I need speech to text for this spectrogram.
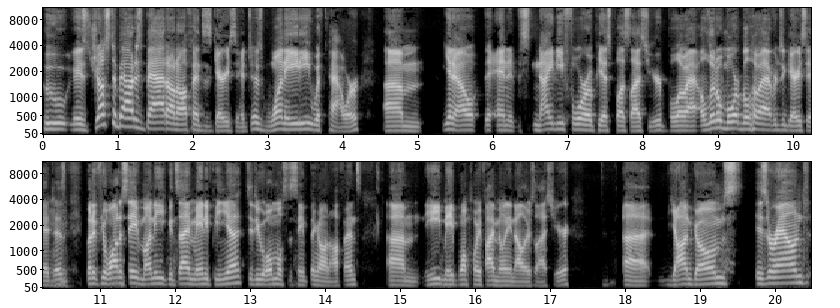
who is just about as bad on offense as Gary Sanchez, 180 with power. Um, you know, and it's 94 OPS plus last year, below a, a little more below average than Gary Sanchez. But if you want to save money, you can sign Manny Pina to do almost the same thing on offense. Um, he made 1.5 million dollars last year. Uh, Yan Gomes is around.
